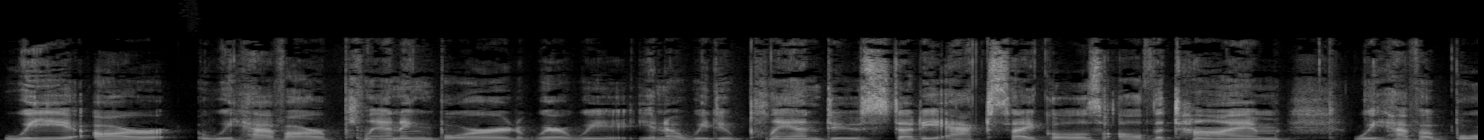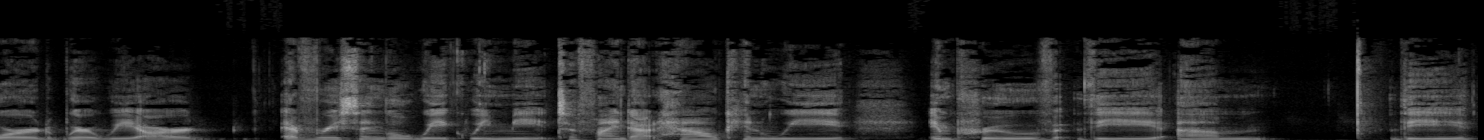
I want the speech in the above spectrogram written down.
We are we have our planning board where we, you know, we do plan, do, study, act cycles all the time. We have a board where we are every single week we meet to find out how can we improve the um, the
